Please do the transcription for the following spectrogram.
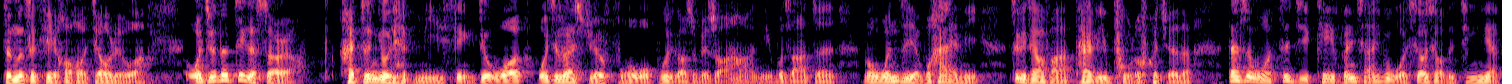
真的是可以好好交流啊。我觉得这个事儿啊，还真有点迷信。就我，我就算学佛，我不会告诉别人说啊，你不杀针，然后蚊子也不害你。这个讲法太离谱了，我觉得。但是我自己可以分享一个我小小的经验。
